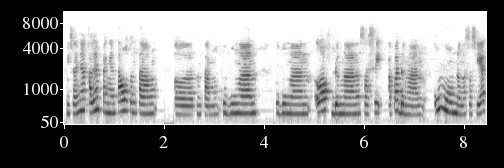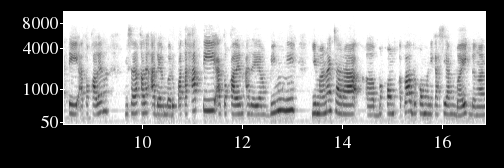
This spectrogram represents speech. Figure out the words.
misalnya kalian pengen tahu tentang uh, tentang hubungan hubungan love dengan sosi apa dengan umum dengan society atau kalian misalnya kalian ada yang baru patah hati atau kalian ada yang bingung nih gimana cara uh, berkom, apa berkomunikasi yang baik dengan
